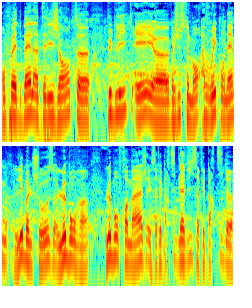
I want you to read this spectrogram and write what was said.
On peut être belle, intelligente, euh, publique et euh, ben justement avouer qu'on aime les bonnes choses, le bon vin, le bon fromage et ça fait partie de la vie, ça fait partie de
